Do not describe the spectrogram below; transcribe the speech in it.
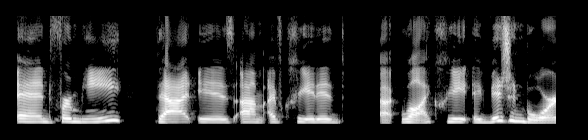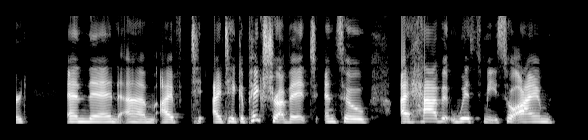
And for me, that is, um, I've created, uh, well, I create a vision board and then um, I've t- I take a picture of it, and so I have it with me. So I'm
